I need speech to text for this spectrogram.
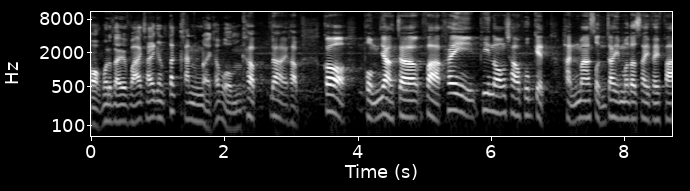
ออกมอเตอร์ไซค์ไฟฟ้าใช้กันสักคันหนึ่งหน่อยครับผม ครับได้ครับ ก็ผมอยากจะฝากให้พี่น้องชาวภูเก็ต หันมาสนใจมอเตอร์ไซค์ไฟฟ้า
